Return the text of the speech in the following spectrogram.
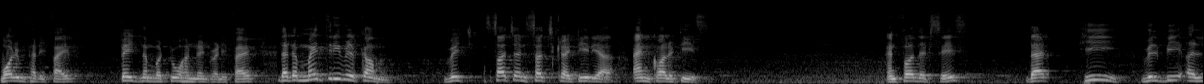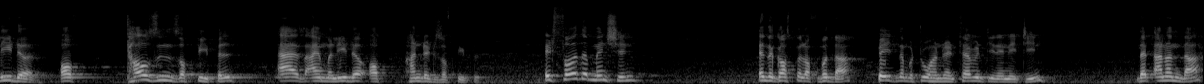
volume 35, page number 225, that a Maitri will come which such and such criteria and qualities. And further it says that he will be a leader of thousands of people as I am a leader of hundreds of people. It's further mentioned in the Gospel of Buddha, page number 217 and 18, that Ananda,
